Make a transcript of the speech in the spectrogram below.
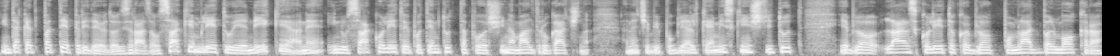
in takrat pa te pridejo do izraza. V vsakem letu je nekaj ne? in vsako leto je potem tudi ta površina mal drugačna. Če bi pogledali Kemijski inštitut, je bilo lansko leto, ko je bilo pomlad bolj mokro, mokra,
